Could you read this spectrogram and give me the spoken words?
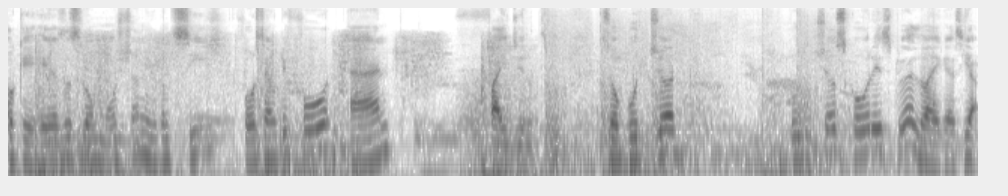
okay here's the slow motion. You can see 474 and 503 so butcher butcher score is 12 i guess yeah.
